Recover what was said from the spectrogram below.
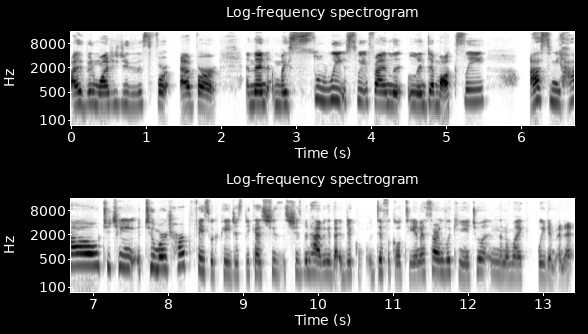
I've been wanting to do this forever. And then my sweet, sweet friend Linda Moxley asked me how to change to merge her Facebook pages because she's she's been having that difficulty. And I started looking into it, and then I'm like, wait a minute,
